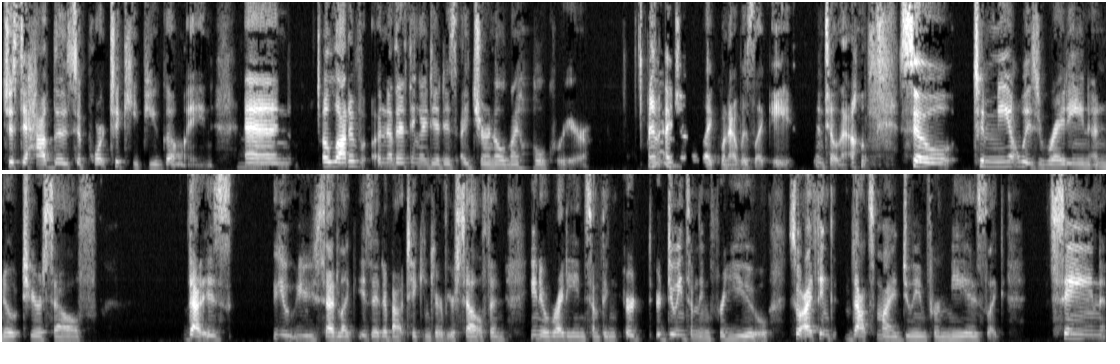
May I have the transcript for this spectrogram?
just to have the support to keep you going. Mm-hmm. And a lot of another thing I did is I journaled my whole career. And I journaled like when I was like eight until now. So to me, always writing a note to yourself that is you you said like is it about taking care of yourself and you know writing something or, or doing something for you so i think that's my doing for me is like saying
